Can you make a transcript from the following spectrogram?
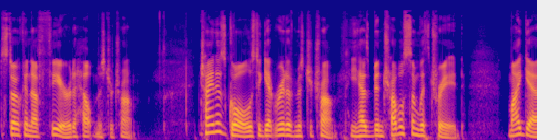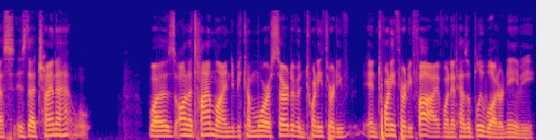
stoke enough fear to help Mr. Trump. China's goal is to get rid of Mr. Trump. He has been troublesome with trade. My guess is that China was on a timeline to become more assertive in 2030 in 2035 when it has a blue water navy.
